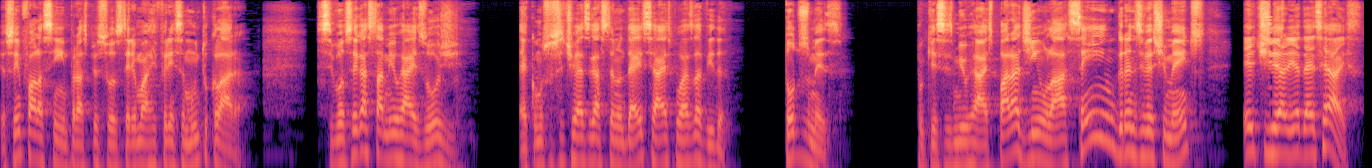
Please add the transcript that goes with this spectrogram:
eu sempre falo assim para as pessoas terem uma referência muito clara. Se você gastar mil reais hoje, é como se você estivesse gastando 10 reais pro resto da vida. Todos os meses. Porque esses mil reais paradinho lá, sem grandes investimentos, ele te geraria 10 reais.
